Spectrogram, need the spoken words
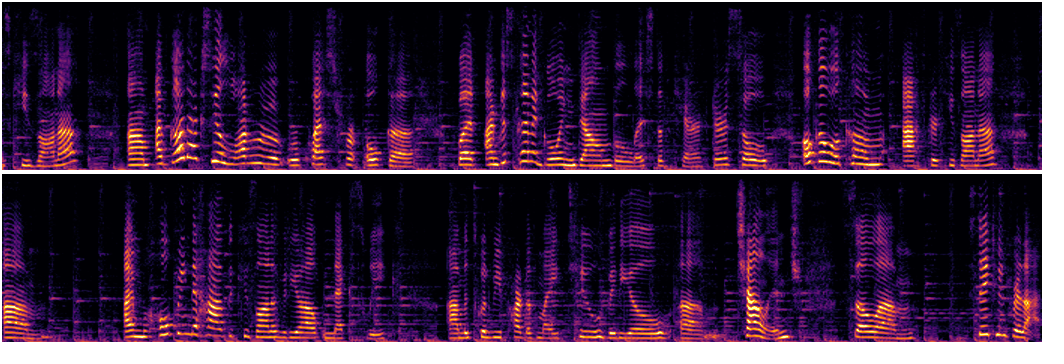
Is Kizana. Um, I've got actually a lot of re requests for Oka, but I'm just kind of going down the list of characters. So Oka will come after Kizana. Um, I'm hoping to have the Kizana video out next week. Um, it's going to be part of my two video um, challenge. So um, stay tuned for that.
